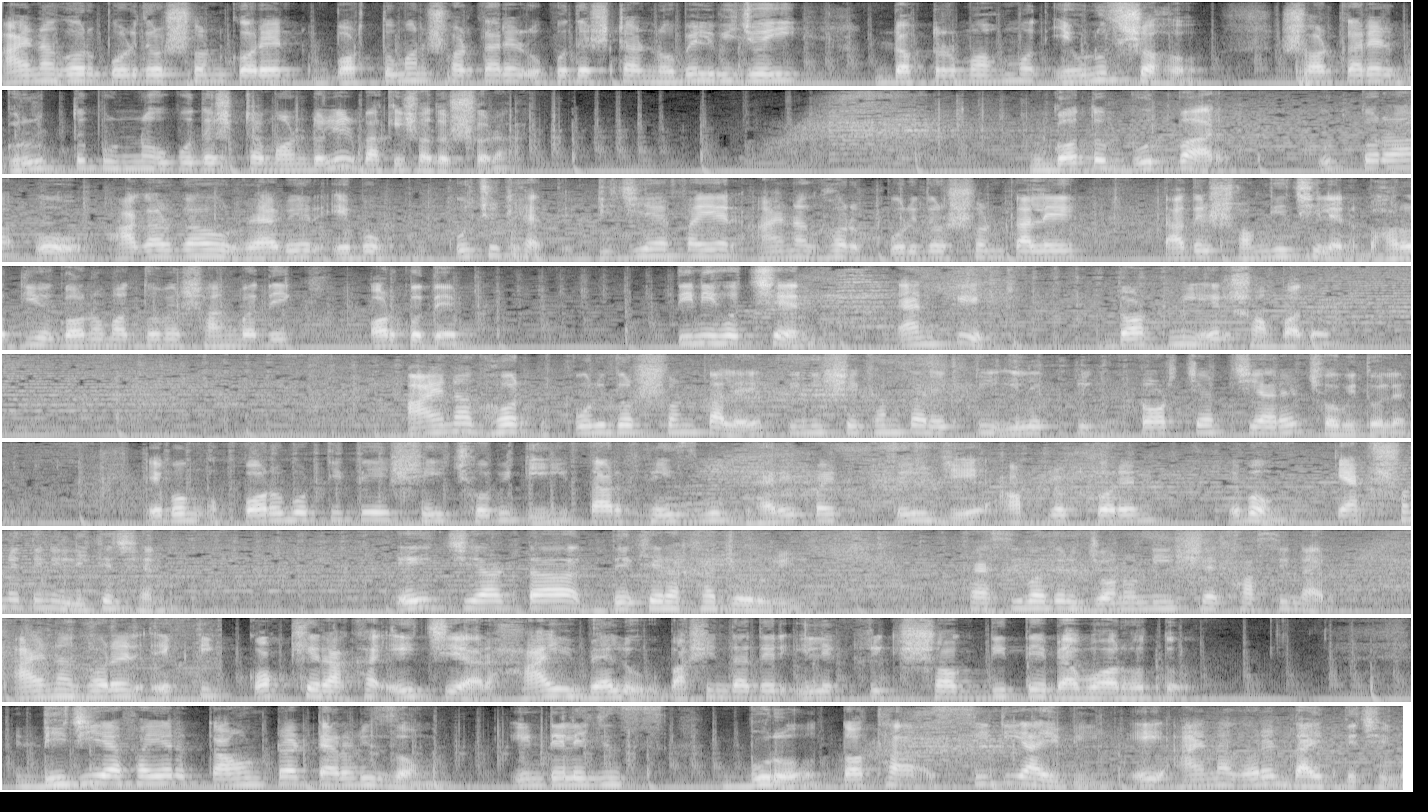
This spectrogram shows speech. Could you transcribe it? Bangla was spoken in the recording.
আয়নাঘর পরিদর্শন করেন বর্তমান সরকারের উপদেষ্টা নোবেল বিজয়ী ডক্টর মোহাম্মদ ইউনুস সহ সরকারের গুরুত্বপূর্ণ উপদেষ্টা মণ্ডলীর বাকি সদস্যরা। গত বুধবার উত্তরা ও আগারগাঁও র্যাবের এবং কচুখ্যাত ডিজিএফআই এর আয়নাঘর পরিদর্শনকালে তাদের সঙ্গে ছিলেন ভারতীয় গণমাধ্যমের সাংবাদিক অর্কদেব। তিনি হচ্ছেন অ্যানক্রিপ্ট ডট মি এর সম্পাদক। আয়নাঘর পরিদর্শনকালে তিনি সেখানকার একটি ইলেকট্রিক টর্চার চেয়ারের ছবি তোলেন এবং পরবর্তীতে সেই ছবিটি তার ফেসবুক ভ্যারিফাইড পেজে আপলোড করেন এবং ক্যাপশনে তিনি লিখেছেন, এই চেয়ারটা দেখে রাখা জরুরি। ফ্যাসিবাদের জননী শেখ হাসিনার আয়নাঘরের একটি কক্ষে রাখা এই চেয়ার হাই ভ্যালু বাসিন্দাদের ইলেকট্রিক শক দিতে ব্যবহার হতো। ডিজিএফআইয়ের কাউন্টার টেরোরিজম ইন্টেলিজেন্স ব্যুরো তথা সিটিআইবি এই আয়নাঘরের দায়িত্বে ছিল।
